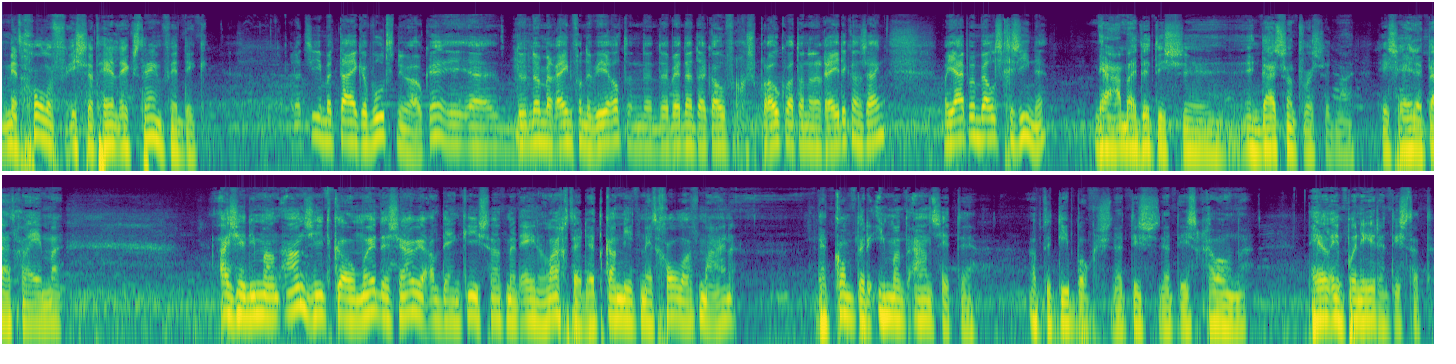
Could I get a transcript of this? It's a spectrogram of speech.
met golf is dat heel extreem, vind ik. Dat zie je met Tiger Woods nu ook. Hè? Eh, de nummer 1 van de wereld. En daar werd net ook over gesproken wat dan een reden kan zijn. Maar jij hebt hem wel eens gezien, hè? Ja, maar dat is... Uh, in Duitsland was het maar is de hele tijd geleden, maar... Als je die man aanziet komen, dan zou je al denken... je staat met één lachter. Dat kan niet met golf, maar... dan komt er iemand aan zitten op de T-box. Dat is, dat is gewoon... Heel imponerend is dat.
